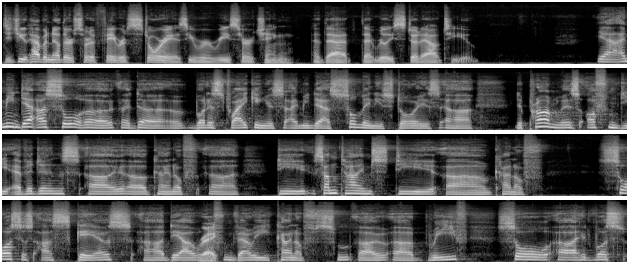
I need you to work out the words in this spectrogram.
did you have another sort of favorite story as you were researching that that really stood out to you? Yeah, I mean there are so uh, uh the, what is striking is I mean there are so many stories. Uh, the problem is often the evidence, uh, uh kind of the sometimes the kind of sources are scarce. Uh, they are right. often very kind of uh, uh, brief. So uh, it was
